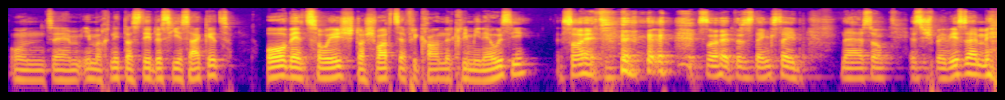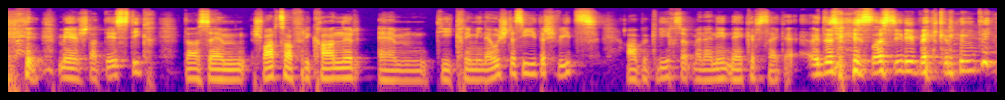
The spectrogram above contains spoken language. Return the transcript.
und ähm, ich möchte nicht, dass ihr das hier sagt, auch wenn es so ist, dass schwarze Afrikaner kriminell sind. So hat, so hat er es dann gesagt. Nein, also, es ist bewiesen, mehr Statistik, dass ähm, Schwarzafrikaner ähm, die kriminellsten sind in der Schweiz, aber gleich sollte man nicht Neger sagen. Das war so seine Begründung.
